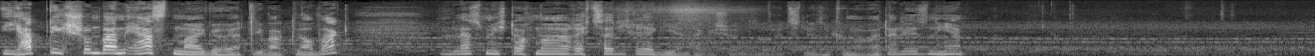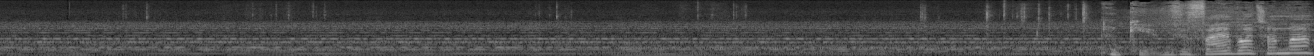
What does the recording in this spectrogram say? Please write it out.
Ich hab dich schon beim ersten Mal gehört, lieber Klauback. Lass mich doch mal rechtzeitig reagieren. Dankeschön. So, jetzt lesen, können wir weiterlesen hier. Okay, wie viele Fireballs haben wir?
